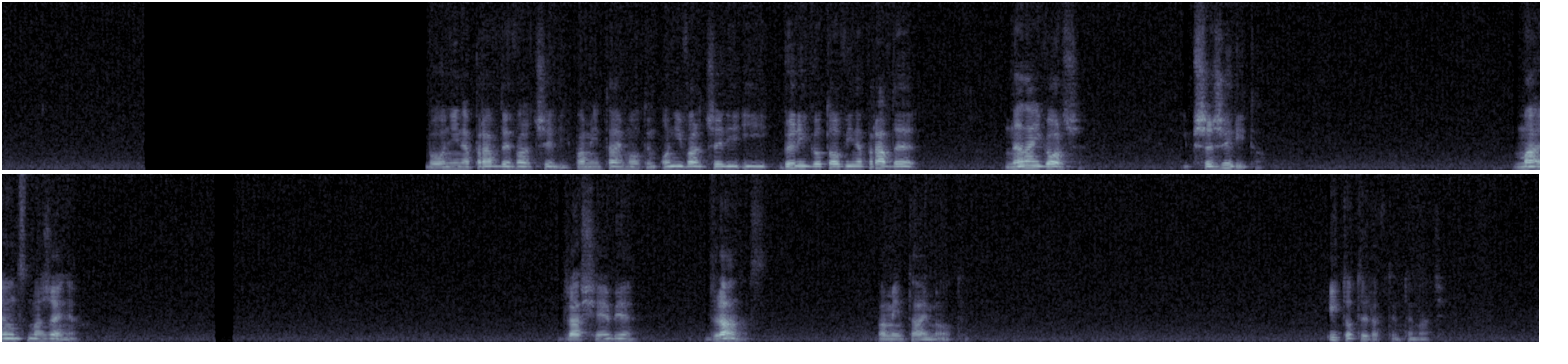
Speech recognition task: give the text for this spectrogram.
Bo oni naprawdę walczyli. Pamiętajmy o tym. Oni walczyli i byli gotowi naprawdę na najgorsze. I przeżyli to. Mając marzenia. Dla siebie, dla nas. Pamiętajmy o tym. I to tyle w tym temacie.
